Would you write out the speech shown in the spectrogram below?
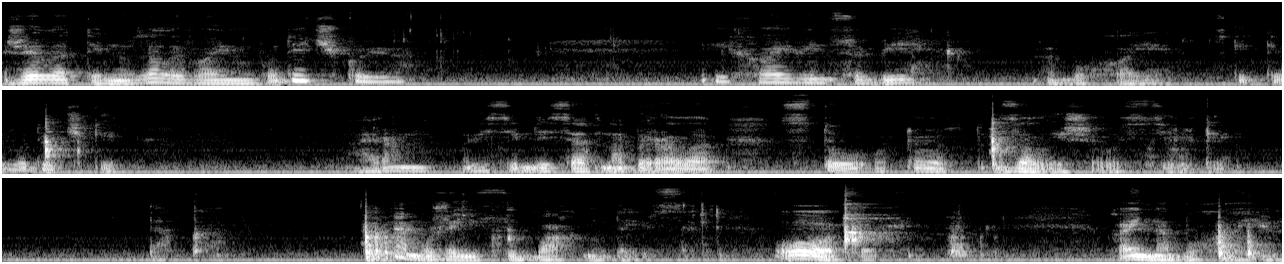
желатину. Заливаємо водичкою і хай він собі набухає. Скільки водички? Грам 80 набирала 100, ото залишилось стільки. Так. А може і всю бахну даю все. О, хай набухає.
